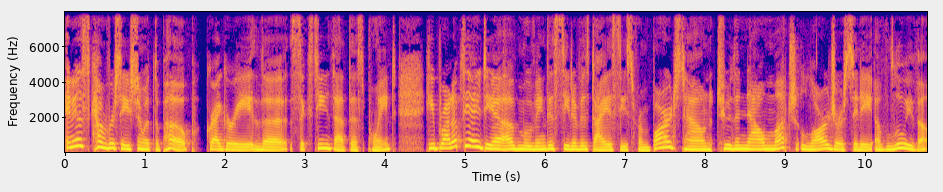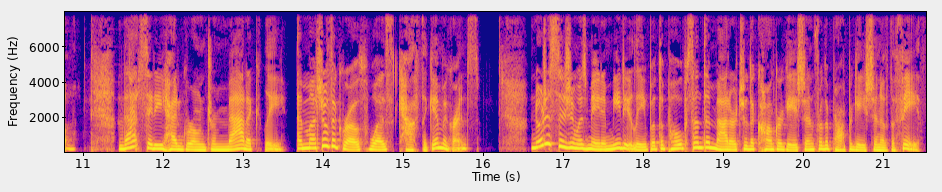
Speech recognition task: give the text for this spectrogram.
In his conversation with the Pope, Gregory the 16th at this point, he brought up the idea of moving the seat of his diocese from Bardstown to the now much larger city of Louisville. That city had grown dramatically, and much of the growth was Catholic immigrants. No decision was made immediately, but the Pope sent the matter to the Congregation for the Propagation of the Faith.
